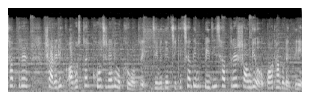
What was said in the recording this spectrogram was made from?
ছাত্রের শারীরিক অবস্থার খোঁজ নেন মুখ্যমন্ত্রী। জীবিত চিকিৎসাধীন পিজি ছাত্রের সঙ্গেও কথা বলেন তিনি।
